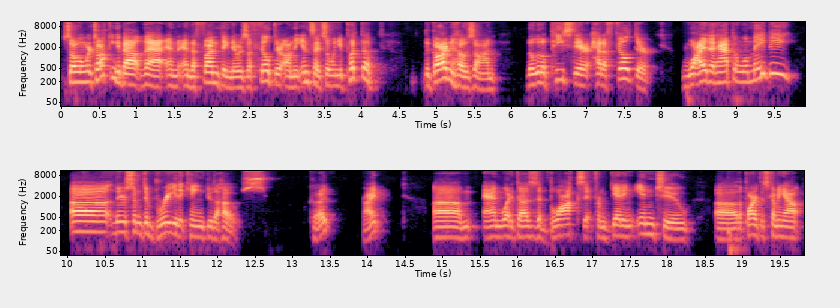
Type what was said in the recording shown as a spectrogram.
So when we're talking about that and, and the fun thing, there was a filter on the inside. So when you put the, the garden hose on, the little piece there had a filter. Why that happen? Well, maybe uh, there's some debris that came through the hose. Could, right? Um, and what it does is it blocks it from getting into uh, the part that's coming out,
